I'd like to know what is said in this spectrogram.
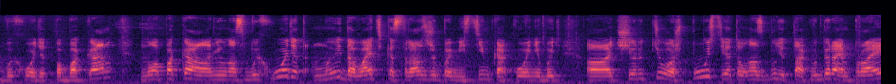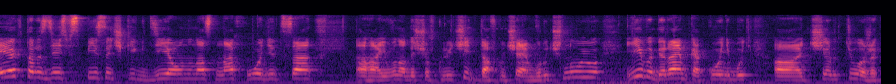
выходят по бокам. Ну а пока они у нас выходят, мы давайте-ка сразу же поместим какой-нибудь чертеж. Пусть это у нас будет так, выбираем проект проектор здесь в списочке, где он у нас находится. Ага, его надо еще включить. Да, включаем вручную и выбираем какой-нибудь а, чертежик.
